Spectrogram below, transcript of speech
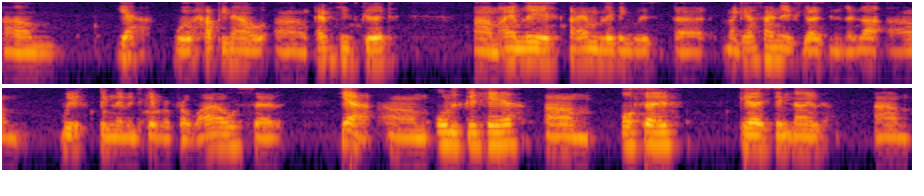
Um, yeah, we're happy now. Um, everything's good. Um, I am li I am living with uh, my girlfriend. If you guys didn't know that, um, we've been living together for a while, so yeah, um, all is good here. Um, also, guys didn't know, um,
